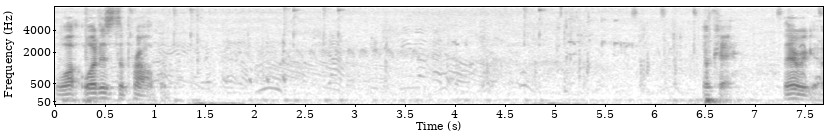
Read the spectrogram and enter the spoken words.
What what is the problem? Okay, there we go.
